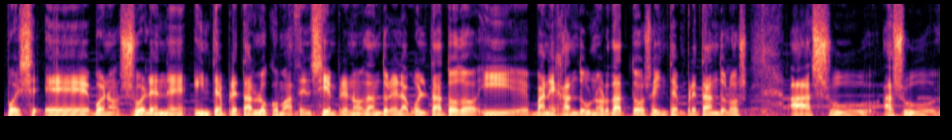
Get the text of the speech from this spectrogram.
pues eh, bueno, suelen eh, interpretarlo como hacen siempre, ¿no? Dándole la vuelta a todo y eh, manejando unos datos e interpretándolos a su, a su,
